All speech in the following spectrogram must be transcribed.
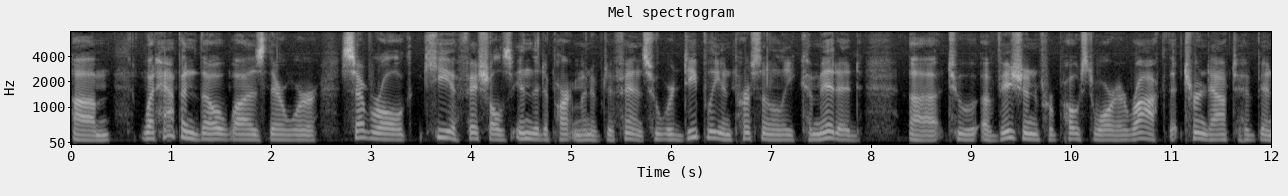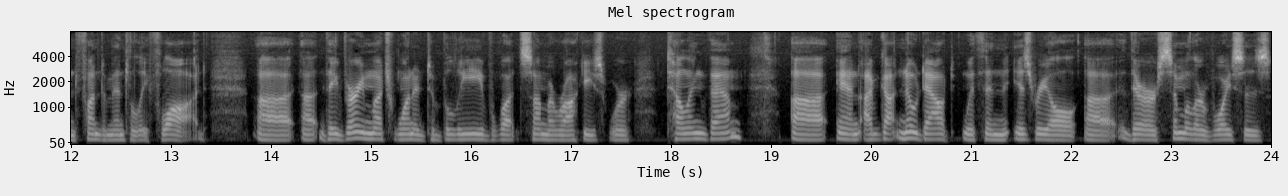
Um, what happened, though, was there were several key officials in the Department of Defense who were deeply and personally committed uh, to a vision for post war Iraq that turned out to have been fundamentally flawed. Uh, uh, they very much wanted to believe what some Iraqis were telling them. Uh, and I've got no doubt within Israel uh, there are similar voices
